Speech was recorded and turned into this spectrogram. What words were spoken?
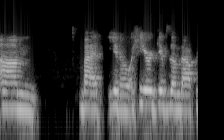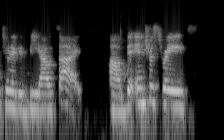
Um, but you know here gives them the opportunity to be outside uh, the interest rates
